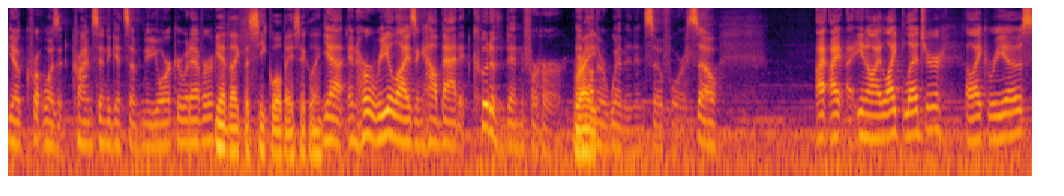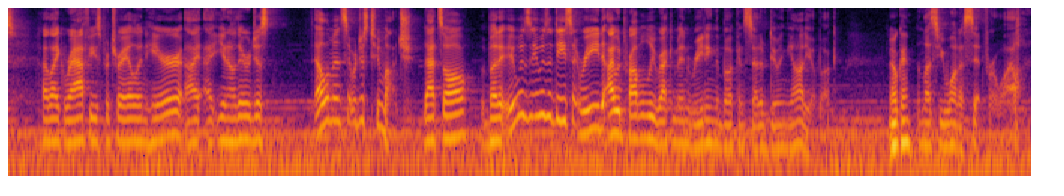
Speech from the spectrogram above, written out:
you know cr- was it Crime Syndicates of New York or whatever. Yeah, like the sequel, basically. Yeah, and her realizing how bad it could have been for her and Right. other women and so forth. So, I, I, you know, I liked Ledger. I like Rios. I like Raffi's portrayal in here. I, I, you know, there were just elements that were just too much. That's all. But it, was, it was a decent read. I would probably recommend reading the book instead of doing the audiobook, Okay. unless you want to sit for a while.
